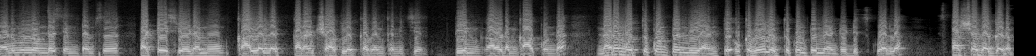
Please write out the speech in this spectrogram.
నడుములో ఉండే సిమ్టమ్స్ పట్టేసేయడము కాళ్ళ కరెంట్ షాక్ లెక్క వెనక నుంచి పెయిన్ కావడం కాకుండా నరం ఒత్తుకుంటుంది అంటే ఒకవేళ ఒత్తుకుంటుంది అంటే డిస్క్ వల్ల స్పర్శ తగ్గడం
